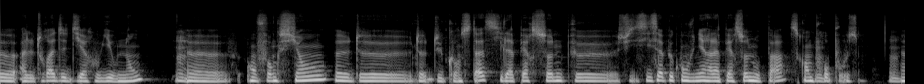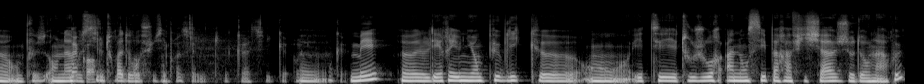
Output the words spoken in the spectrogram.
euh, a le droit de dire oui ou non. Mm. en fonction de, du constat si la personne peut si ça peut convenir à la personne ou pas ce qu'on mm. propose euh, on, peut, on, a aussi le droit de refuser. Après, c'est le truc classique. Euh, mais euh, les réunions publiques ont été toujours annoncées par affichage dans la rue.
